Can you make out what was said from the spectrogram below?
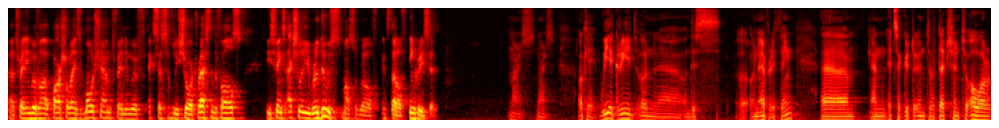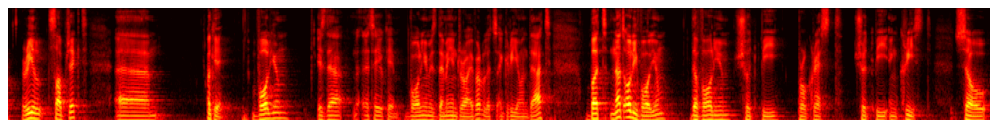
Uh, training with a partial range of motion, training with excessively short rest intervals, these things actually reduce muscle growth instead of increase it. Nice, nice. Okay, we agreed on uh, on this uh, on everything, um, and it's a good introduction to our real subject. Um, okay, volume is the let's say okay, volume is the main driver. Let's agree on that. But not only volume, the volume should be progressed, should be increased. So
